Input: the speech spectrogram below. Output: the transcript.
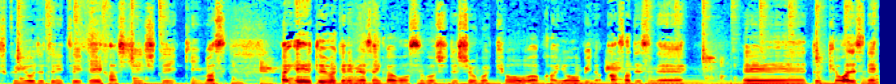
副業術について発信していきます。はい、えー、というわけで皆さんいかがお過ごしでしょうか。今日は火曜日の朝ですね。えーと、今日はですね、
